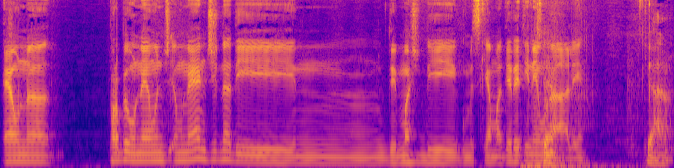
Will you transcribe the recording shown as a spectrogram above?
È un proprio un, un- un engine di, mm, di, di- come si chiama di reti neurali. Chiaro.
